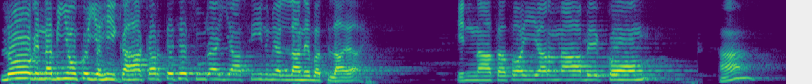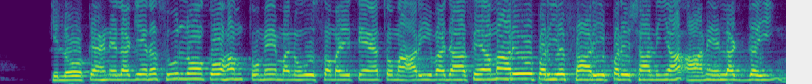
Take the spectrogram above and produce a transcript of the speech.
لوگ نبیوں کو یہی کہا کرتے تھے، سورہ یاسین میں اللہ نے بتلایا ہے۔ انا تطیرنا بکم ہاں؟ کہ لوگ کہنے لگے، رسولوں کو ہم تمہیں منحوس سمجھتے ہیں، تمہاری وجہ سے ہمارے اوپر یہ ساری پریشانیاں آنے لگ گئی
